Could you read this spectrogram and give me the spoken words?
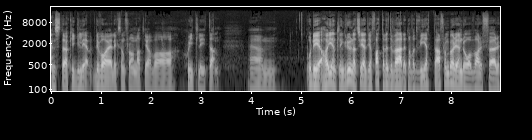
en stökig elev. Det var jag liksom från att jag var skitliten. Um, och det har egentligen grundat sig i att jag fattade inte värdet av att veta från början då varför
